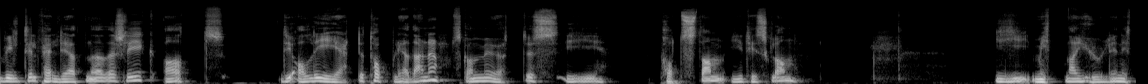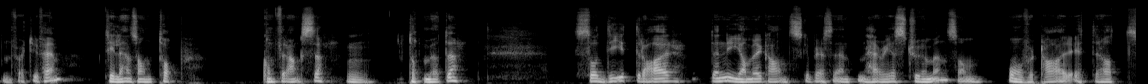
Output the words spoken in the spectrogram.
vil tilfeldighetene det slik at de allierte topplederne skal møtes i Potsdam i Tyskland i midten av juli 1945 til en sånn toppkonferanse, mm. toppmøte. Så dit drar den nye amerikanske presidenten Harry S. Truman, som overtar etter at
